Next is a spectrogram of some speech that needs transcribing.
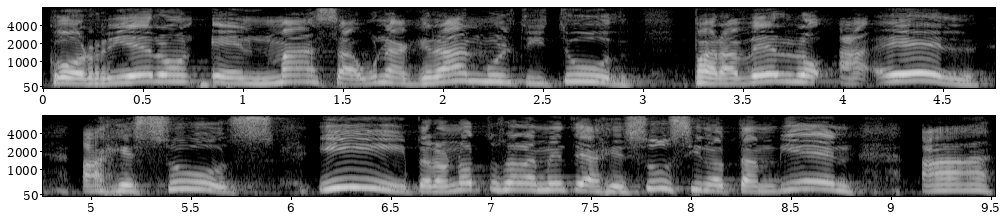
corrieron en masa, una gran multitud, para verlo a él, a Jesús. Y, pero no solamente a Jesús, sino también a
